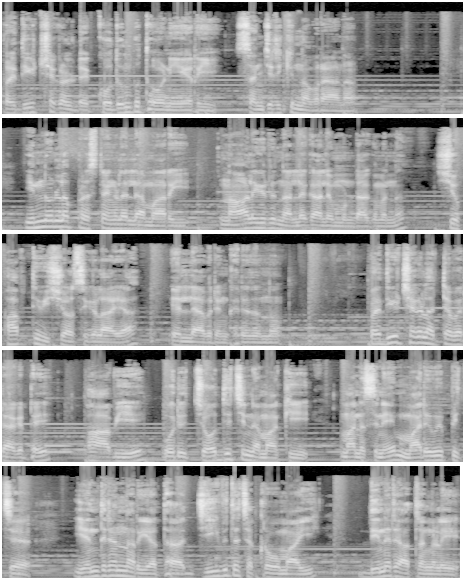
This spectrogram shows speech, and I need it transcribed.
പ്രതീക്ഷകളുടെ കൊതുമ്പ് തോണിയേറി സഞ്ചരിക്കുന്നവരാണ്. ഇന്നുള്ള പ്രശ്നങ്ങളെല്ലാം മാറി നാളെയൊരു നല്ല കാലം ഉണ്ടാകുമെന്ന് ശുഭാപ്തി വിശ്വാസികളായ എല്ലാവരും കരുതുന്നു. പ്രതീക്ഷകളറ്റവരാകട്ടെ ഭാവിയെ ഒരു ചോദ്യചിഹ്നമാക്കി മനസ്സിനെ മരവിപ്പിച്ച് എന്തിനെന്നറിയാത്ത ജീവിതചക്രവുമായി ദിനരാത്രങ്ങളെ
